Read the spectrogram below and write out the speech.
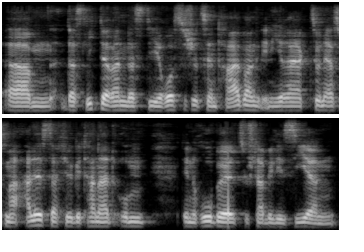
Ähm, das liegt daran, dass die russische Zentralbank in ihrer Reaktion erstmal alles dafür getan hat, um den Rubel zu stabilisieren.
